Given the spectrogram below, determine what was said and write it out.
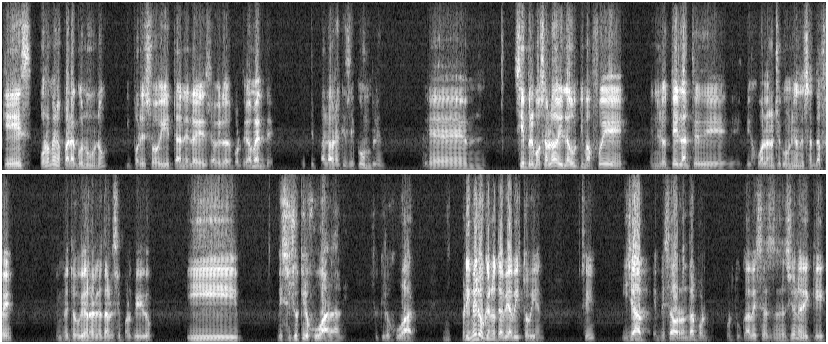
que es, por lo menos para con uno, y por eso hoy está en el aire de saberlo deportivamente, este, palabras que se cumplen. Eh, siempre hemos hablado, y la última fue en el hotel antes de, jugar la noche con Unión de Santa Fe, y me te voy a relatar ese partido, y me dice, yo quiero jugar, Dani, yo quiero jugar. Primero que no te había visto bien, ¿sí? Y ya empezaba a rondar por, por tu cabeza esas sensaciones de que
